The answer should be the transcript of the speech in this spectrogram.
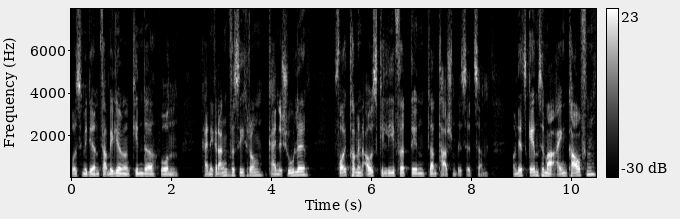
wo sie mit ihren Familien und Kindern wohnen. Keine Krankenversicherung, keine Schule, vollkommen ausgeliefert den Plantagenbesitzern. Und jetzt gehen Sie mal einkaufen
